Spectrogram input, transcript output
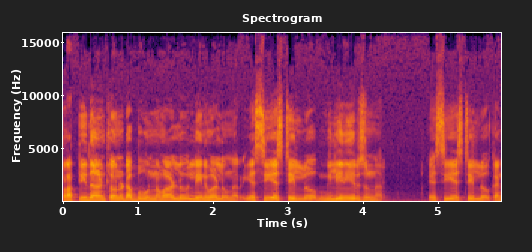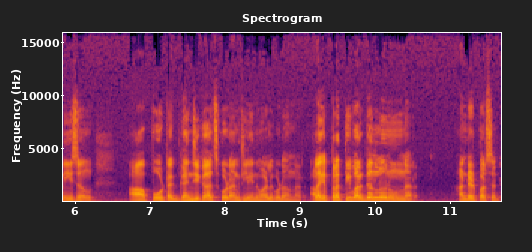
ప్రతి దాంట్లోనూ డబ్బు ఉన్నవాళ్ళు లేని వాళ్ళు ఉన్నారు. ఎస్సీ ఎస్టీల్లో మిలియనీర్స్ ఉన్నారు. ఎస్సీ ఎస్టీల్లో కనీసం ఆ పూట గంజి కాచుకోవడానికి లేని వాళ్ళు కూడా ఉన్నారు. అలాగే ప్రతి వర్గంలోనూ ఉన్నారు. హండ్రెడ్ పర్సెంట్.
